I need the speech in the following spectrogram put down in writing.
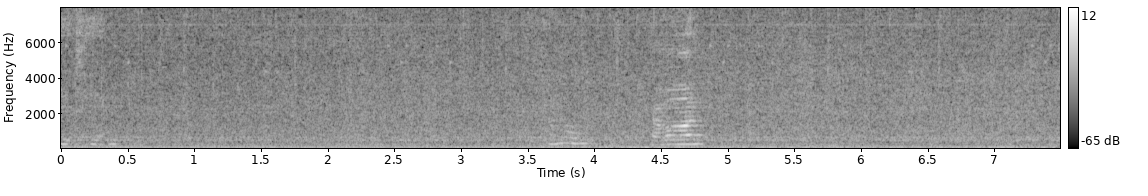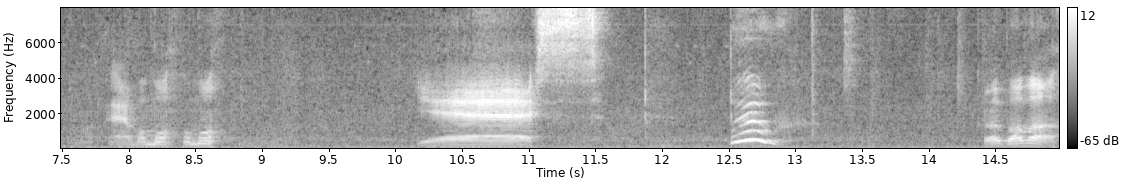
Hit him. Come on. Come on. And one more, one more. Yes. Woo! Go, Bubba.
